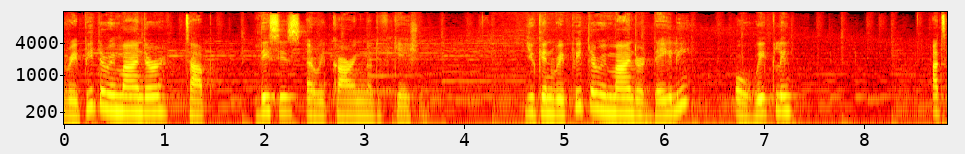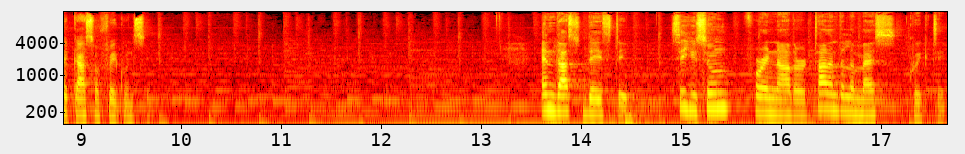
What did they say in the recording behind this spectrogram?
To repeat the reminder, tap This is a recurring notification. You can repeat the reminder daily or weekly at a custom frequency. And that's today's tip. See you soon for another Talent LMS quick tip.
